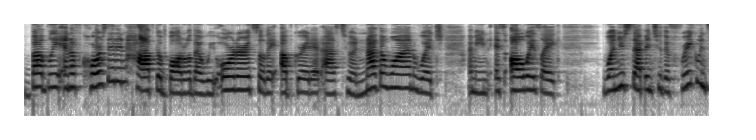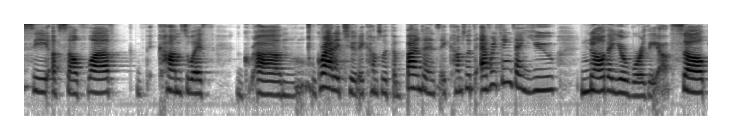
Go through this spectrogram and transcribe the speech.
bubbly. And of course they didn't have the bottle that we ordered so they upgraded us to another one which i mean it's always like when you step into the frequency of self-love comes with um, gratitude, it comes with abundance, it comes with everything that you know that you're worthy of. So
